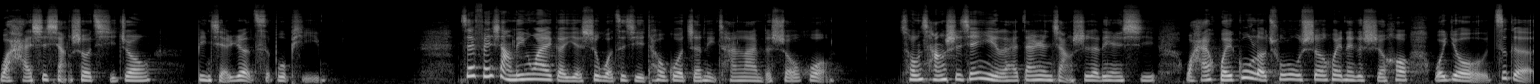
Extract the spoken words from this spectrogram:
我还是享受其中，并且乐此不疲。再分享另外一个，也是我自己透过整理 timeline 的收获。从长时间以来担任讲师的练习，我还回顾了初入社会那个时候，我有这个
